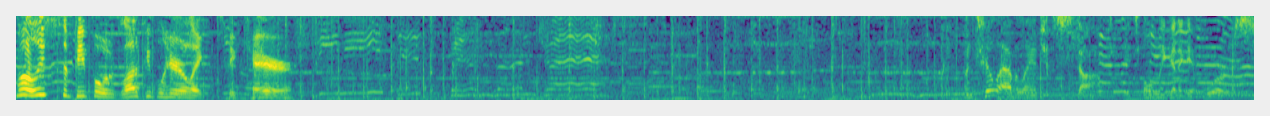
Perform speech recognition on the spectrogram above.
Well, at least the people, a lot of people here, like, they care. Until Avalanche is stopped, it's only gonna get worse.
